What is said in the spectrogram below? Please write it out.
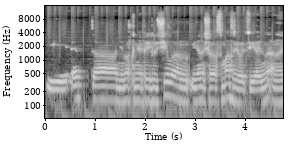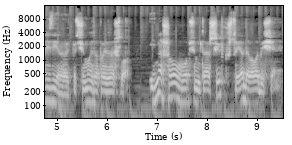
И это немножко меня переключило. Я начал рассматривать и анализировать, почему это произошло. И нашел, в общем-то, ошибку, что я давал обещания.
